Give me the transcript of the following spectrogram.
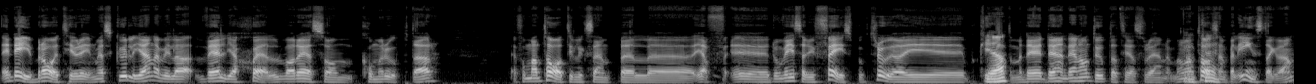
är det är ju bra i teorin. Men jag skulle gärna vilja välja själv vad det är som kommer upp där. Får man ta till exempel, eh, ja, eh, de visade ju Facebook tror jag i, på. Ja. Men det, den, den har inte uppdaterats för det ännu. Men om man tar Okej. till exempel Instagram.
